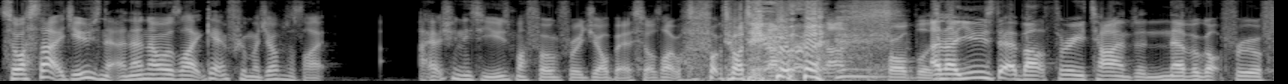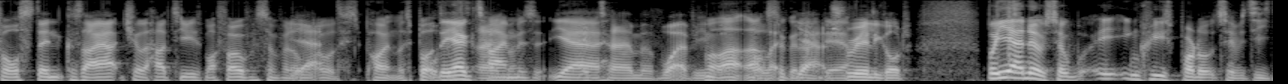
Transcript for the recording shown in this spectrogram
So I started using it, and then I was like getting through my jobs. I was like, I actually need to use my phone for a job here. So I was like, what the fuck do I do? That's the problem. and I used it about three times and never got through a full stint because I actually had to use my phone for something. Yeah. like, well, this is pointless. But the egg timer. time is, yeah. Egg timer, whatever you Well, want that- that's a good yeah, idea. it's really good. But yeah, no. So increased productivity is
